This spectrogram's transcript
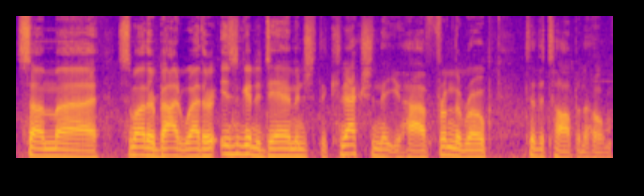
some, uh, some other bad weather isn't going to damage the connection that you have from the rope to the top of the home.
